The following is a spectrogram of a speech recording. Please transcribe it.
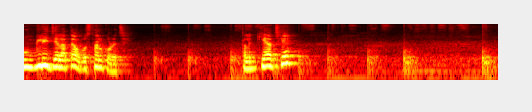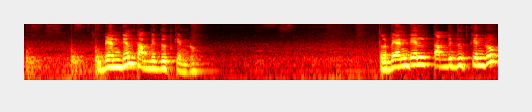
হুগলি জেলাতে অবস্থান করেছে। তাহলে কি আছে? ব্যান্ডেল তাপবিদ্যুৎ কেন্দ্র। তাহলে ব্যান্ডেল তাপবিদ্যুৎ কেন্দ্র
